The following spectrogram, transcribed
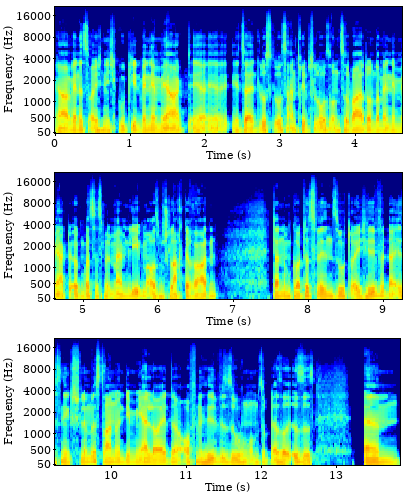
Ja, wenn es euch nicht gut geht, wenn ihr merkt, ihr, ihr, seid lustlos, antriebslos und so weiter, oder wenn ihr merkt, irgendwas ist mit meinem Leben aus dem Schlag geraten, dann um Gottes Willen sucht euch Hilfe, da ist nichts Schlimmes dran und je mehr Leute offen Hilfe suchen, umso besser ist es. Ähm,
